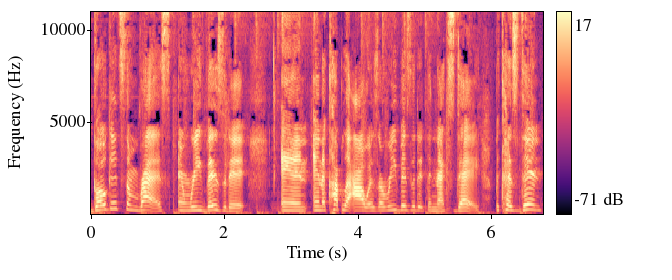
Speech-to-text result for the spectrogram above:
go get some rest and revisit it and in a couple of hours or revisit it the next day because then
